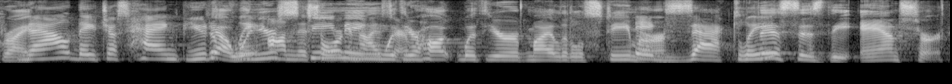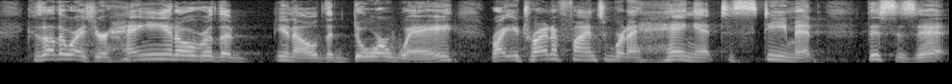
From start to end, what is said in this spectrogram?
Right. Now they just hang beautifully yeah, when you're on this organizer. steaming with your, hot, with your My Little Steamer, Exactly. This is the answer. Because otherwise you're hanging it over the, you know, the doorway, right? You're trying to find somewhere to hang it, to steam it. This is it.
